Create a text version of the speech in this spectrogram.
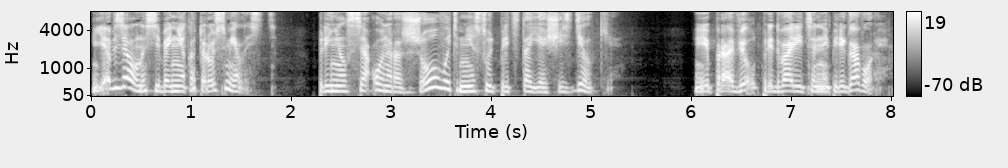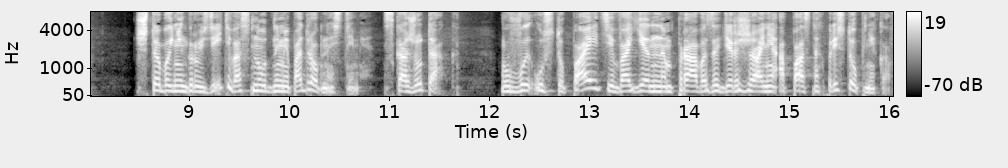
я взял на себя некоторую смелость. Принялся он разжевывать мне суть предстоящей сделки. И провел предварительные переговоры. Чтобы не грузить вас нудными подробностями, скажу так. Вы уступаете военным право задержания опасных преступников.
